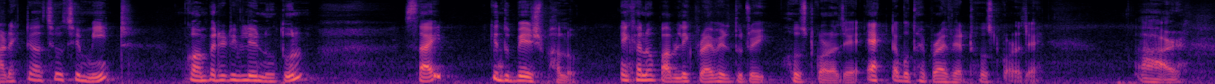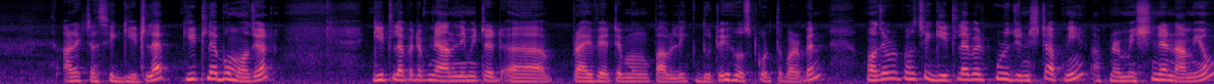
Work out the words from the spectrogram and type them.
আরেকটা আছে হচ্ছে মিট কম্পারেটিভলি নতুন সাইট কিন্তু বেশ ভালো। এখানেও পাবলিক প্রাইভেট দুটোই হোস্ট করা যায়। একটা বোধহয় প্রাইভেট হোস্ট করা যায়। আর আরেকটা আছে গিট ল্যাব গিট ল্যাবও মজার। গিট ল্যাবের আপনি আনলিমিটেড প্রাইভেট এবং পাবলিক দুটোই হোস্ট করতে পারবেন। মজার ব্যাপার হচ্ছে গিট ল্যাবের পুরো জিনিসটা আপনি আপনার মেশিনে নামিয়েও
